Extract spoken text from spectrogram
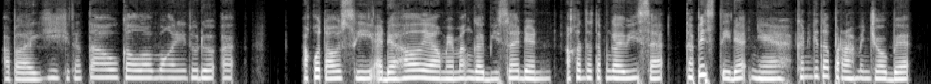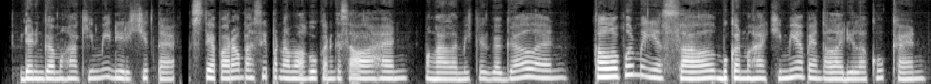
Apalagi kita tahu kalau omongan itu doa. Aku tahu sih ada hal yang memang gak bisa dan akan tetap gak bisa. Tapi setidaknya kan kita pernah mencoba dan gak menghakimi diri kita. Setiap orang pasti pernah melakukan kesalahan, mengalami kegagalan. Kalaupun menyesal, bukan menghakimi apa yang telah dilakukan,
